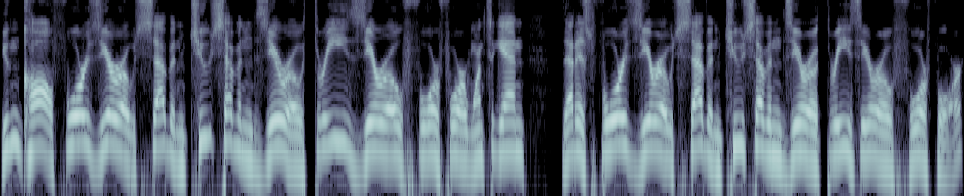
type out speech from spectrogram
You can call 407 270 3044. Once again, that is 407 270 3044.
